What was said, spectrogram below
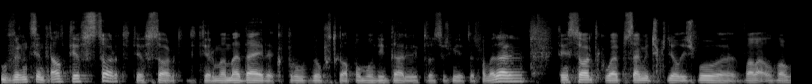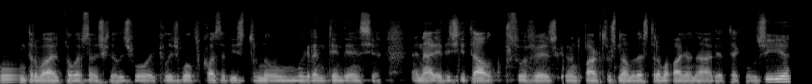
O governo central teve sorte, teve sorte de ter uma Madeira que promoveu Portugal para o mundo inteiro e trouxe as miúdas para a Madeira. Tem sorte que o Web Summit escolheu Lisboa, vai lá, houve algum trabalho para o Web Summit escolher Lisboa e que Lisboa, por causa disso, tornou uma grande tendência na área digital, que por sua vez, grande parte dos nómadas trabalham na área de tecnologia.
